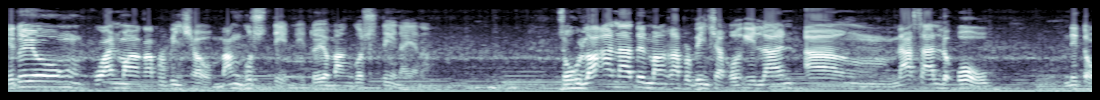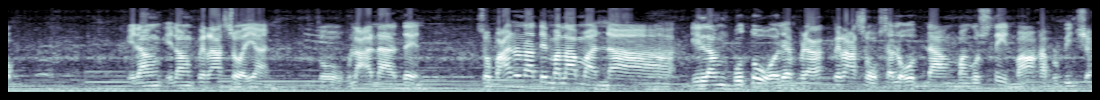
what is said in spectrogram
Ito yung kuan mga kaprobinsya, oh, mangustin. Ito yung mangustin, ayan oh. So hulaan natin mga kaprobinsya kung ilan ang nasa loob nito. Ilang ilang piraso ayan. So hulaan natin. So paano natin malaman na ilang buto o ilang piraso sa loob ng mangustin mga kaprobinsya?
